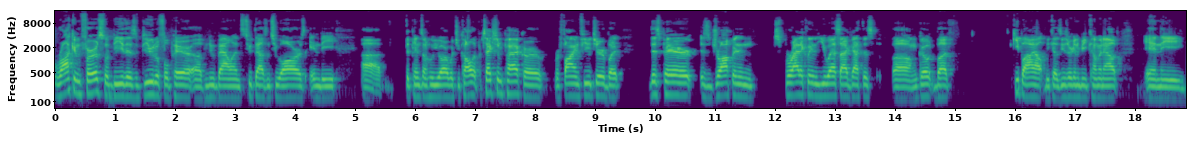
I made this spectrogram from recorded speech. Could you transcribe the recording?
rocking first would be this beautiful pair of New Balance 2002 Rs in the uh, depends on who you are, what you call it, protection pack or refined future. But this pair is dropping sporadically in the U.S. I got this um, goat, but keep an eye out because these are going to be coming out in the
